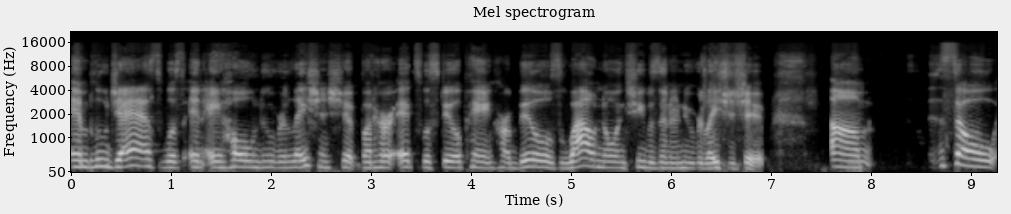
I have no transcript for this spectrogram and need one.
and Blue Jazz was in a whole new relationship, but her ex was still paying her bills while knowing she was in a new relationship. Um, so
